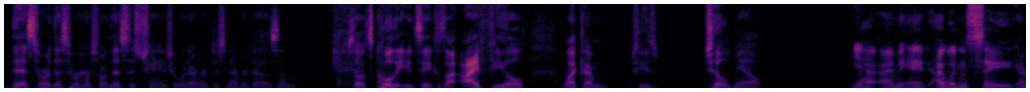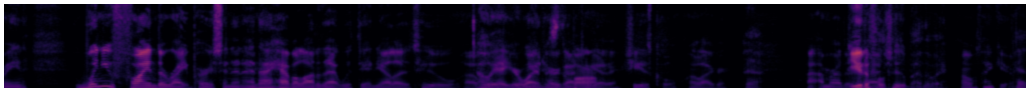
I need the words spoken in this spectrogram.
this or this rehearsal or this has changed or whatever. It just never does. And so it's cool that you'd see it because I, I feel like I'm she's chilled me out. Yeah, I mean, it, I wouldn't say. I mean, when you find the right person, and, and I have a lot of that with Daniela too. Uh, Oh, yeah, your wife and is her the got bomb. together. She is cool. I like her. Yeah. I, I'm rather Beautiful attached. too, by the way. Oh, thank you. Yeah.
